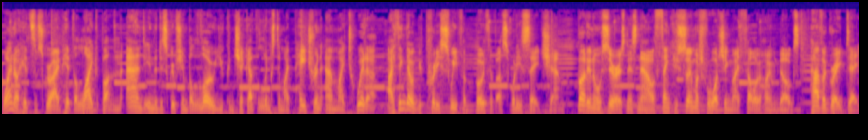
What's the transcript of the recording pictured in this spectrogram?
why not hit subscribe, hit the like button, and in the description below, you can check out the links to my Patreon and my Twitter. I think that would be pretty sweet for both of us. What do you say, champ? But in all seriousness now, thank you so much for watching, my fellow home dogs. Have a great day,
